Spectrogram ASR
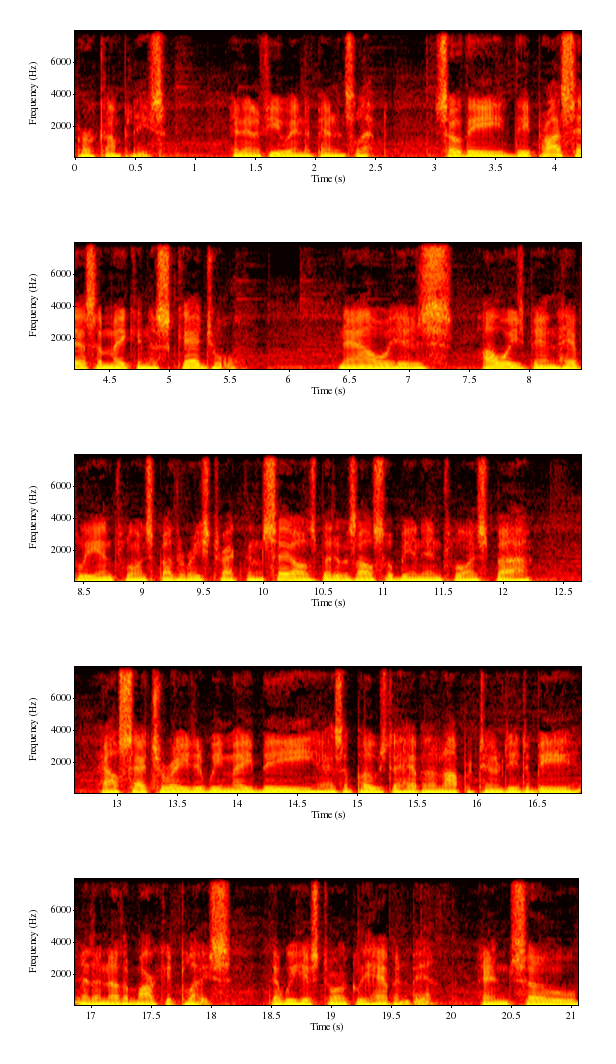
per companies, and then a few independents left. So the the process of making the schedule now is always been heavily influenced by the racetrack themselves, but it was also being influenced by how saturated we may be as opposed to having an opportunity to be in another marketplace that we historically haven't been. And so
